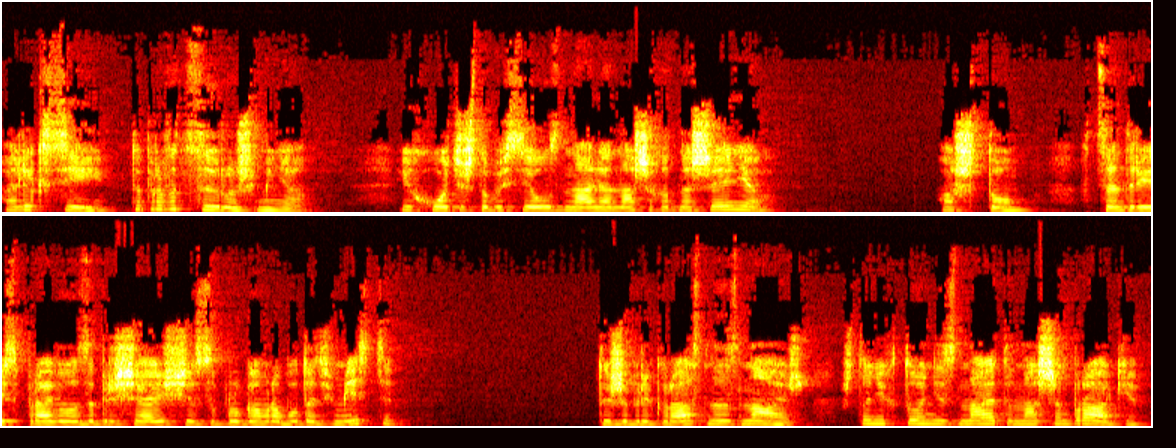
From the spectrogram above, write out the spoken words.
«Алексей, ты провоцируешь меня и хочешь, чтобы все узнали о наших отношениях?» «А что, в центре есть правила, запрещающие супругам работать вместе?» Ты же прекрасно знаешь, что никто не знает о нашем браке.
